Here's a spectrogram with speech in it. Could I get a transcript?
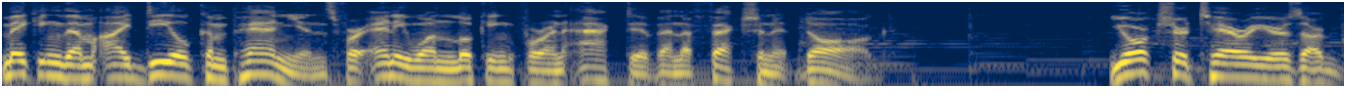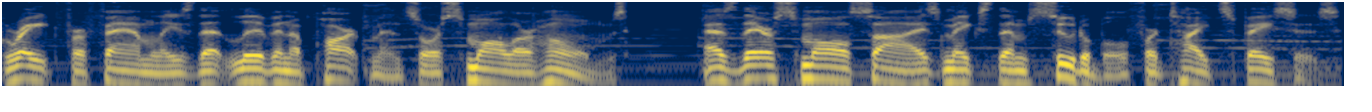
making them ideal companions for anyone looking for an active and affectionate dog. Yorkshire Terriers are great for families that live in apartments or smaller homes, as their small size makes them suitable for tight spaces.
